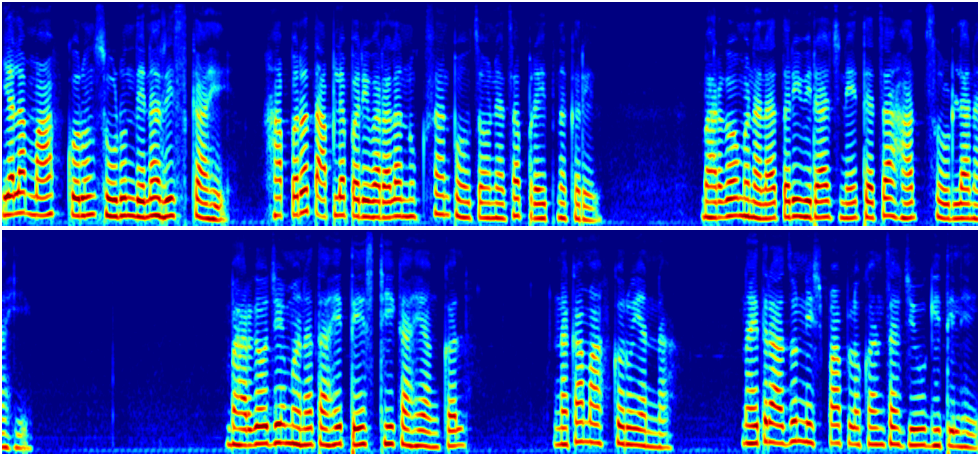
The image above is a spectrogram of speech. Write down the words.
याला माफ करून सोडून देणं रिस्क आहे. हा परत आपल्या परिवाराला नुकसान पोहोचवण्याचा प्रयत्न करेल. भार्गव म्हणाला तरी विराजने त्याचा हात सोडला नाही. भार्गव जे म्हणत आहे तेच ठीक आहे अंकल. नका माफ करू यांना. नाहीतर अजून निष्पाप लोकांचा जीव घेतील हे.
